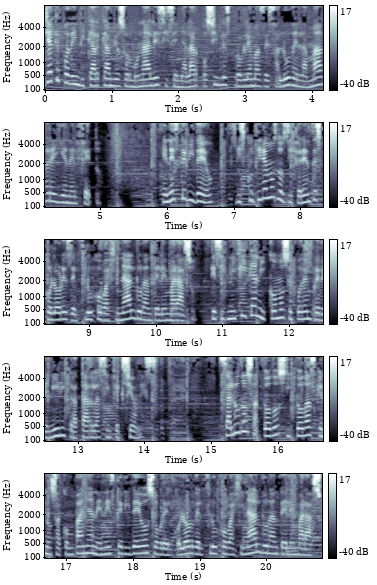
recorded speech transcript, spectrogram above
ya que puede indicar cambios hormonales y señalar posibles problemas de salud en la madre y en el feto. En este video, discutiremos los diferentes colores del flujo vaginal durante el embarazo, qué significan y cómo se pueden prevenir y tratar las infecciones. Saludos a todos y todas que nos acompañan en este video sobre el color del flujo vaginal durante el embarazo.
